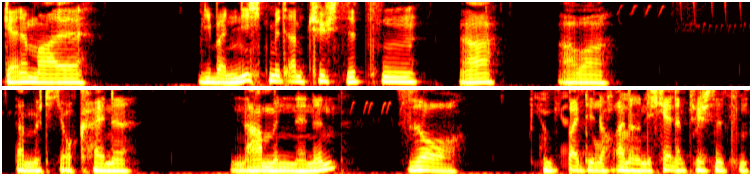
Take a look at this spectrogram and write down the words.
gerne mal lieber nicht mit am Tisch sitzen. Ja, aber da möchte ich auch keine Namen nennen. So. Und bei denen noch andere nicht gerne am Tisch sitzen.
